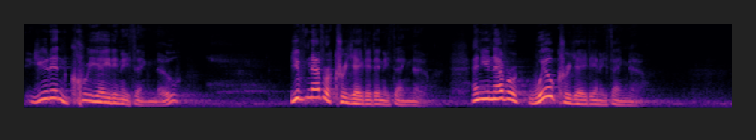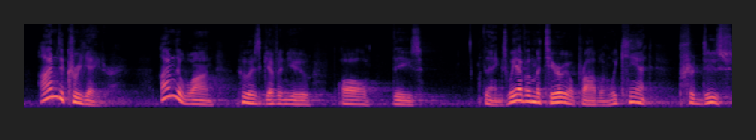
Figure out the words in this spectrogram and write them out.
you didn't create anything new. You've never created anything new. And you never will create anything new. I'm the creator. I'm the one who has given you all these things. We have a material problem. We can't produce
